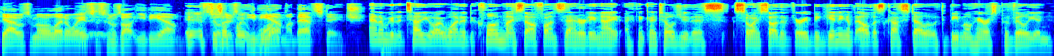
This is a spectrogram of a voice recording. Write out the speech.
Yeah, it was Miller Lite Oasis, and it was all EDM. It's so just like, there's wait, EDM what? on that stage. And I'm going to tell you, I wanted to clone myself on Saturday night. I think I told you this. So I saw the very beginning of Elvis Costello at the BMO Harris Pavilion,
